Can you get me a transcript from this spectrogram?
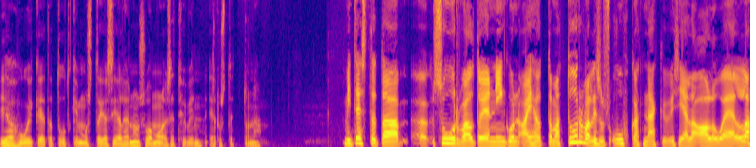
ihan huikeita tutkimusta ja siellä on suomalaiset hyvin edustettuna. Miten tota, suurvaltojen niin kun aiheuttamat turvallisuusuhkat näkyy siellä alueella,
